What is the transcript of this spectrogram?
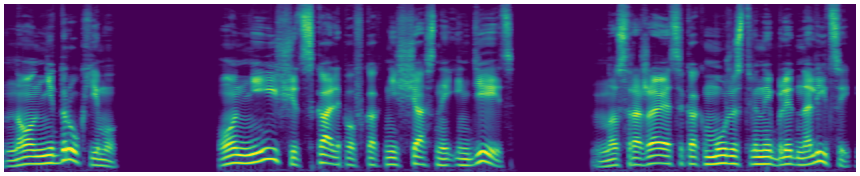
но он не друг ему. Он не ищет скальпов, как несчастный индеец, но сражается, как мужественный бледнолицый.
